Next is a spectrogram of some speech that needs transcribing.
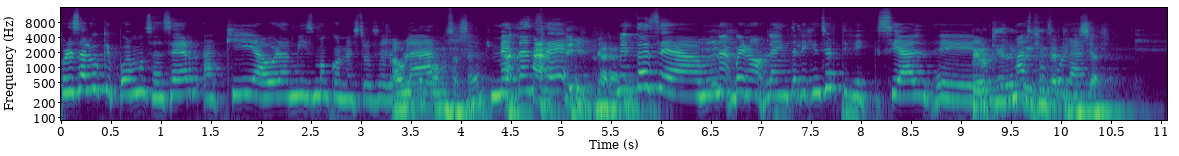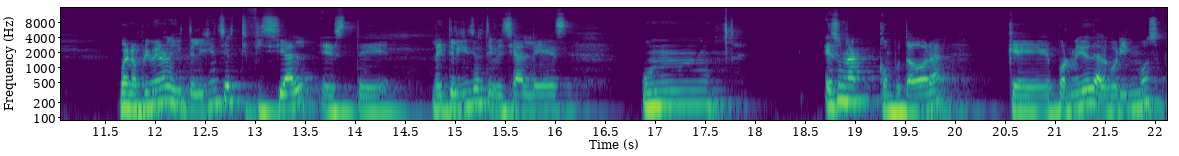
pero es algo que podemos hacer aquí ahora mismo con nuestro celular. ¿Ahorita lo vamos a hacer? Métanse, métanse a una, bueno, la inteligencia artificial. Eh, ¿Pero qué es la inteligencia artificial? Bueno, primero la inteligencia artificial, este, la inteligencia artificial es un, es una computadora que por medio de algoritmos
